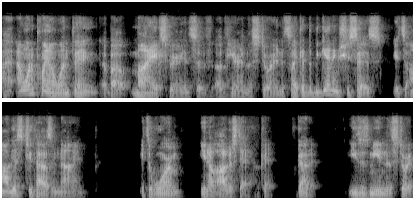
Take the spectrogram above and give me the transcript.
I, I want to point out one thing about my experience of, of hearing the story. And it's like at the beginning, she says, it's August 2009. It's a warm, you know, August day. Okay, got it. Eases me into the story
